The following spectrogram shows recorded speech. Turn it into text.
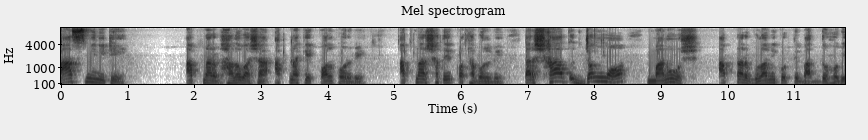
পাঁচ মিনিটে আপনার ভালোবাসা আপনাকে কল করবে, আপনার সাথে কথা বলবে। তার সাত জন্ম মানুষ আপনার গোলামি করতে বাধ্য হবে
